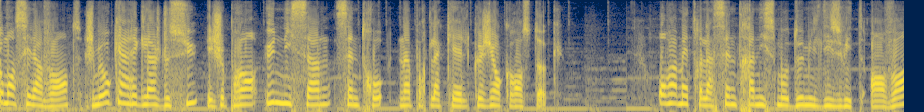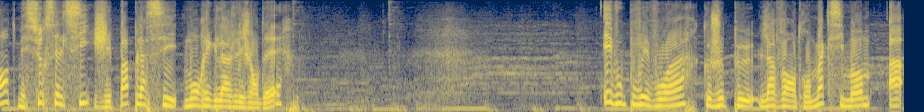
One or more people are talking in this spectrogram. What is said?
commencer la vente, je mets aucun réglage dessus et je prends une Nissan Centro, n'importe laquelle, que j'ai encore en stock. On va mettre la Sentra Nismo 2018 en vente, mais sur celle-ci, j'ai pas placé mon réglage légendaire. Et vous pouvez voir que je peux la vendre au maximum à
